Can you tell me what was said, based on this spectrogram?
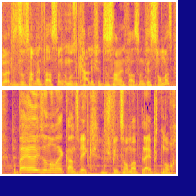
War die Zusammenfassung, musikalische Zusammenfassung des Sommers. Wobei er ist ja noch nicht ganz weg. Spätsommer bleibt noch.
